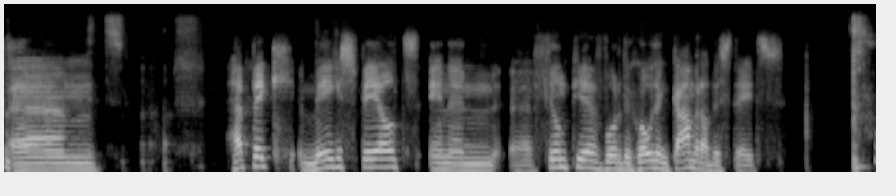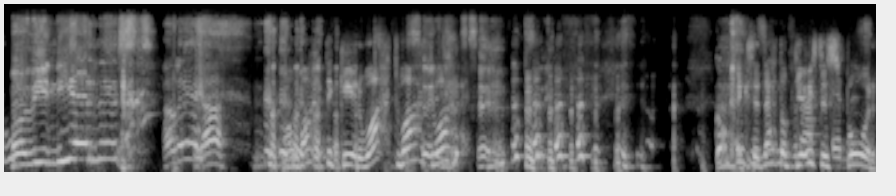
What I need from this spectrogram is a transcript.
ja. um, heb ik meegespeeld in een uh, filmpje voor de Gouden Camera destijds? Maar wie niet, Ernest? Allee! Ja. Maar wacht een keer, wacht, wacht, Sorry, wacht. sorry. Kom, Ik zit echt op het juiste spoor.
